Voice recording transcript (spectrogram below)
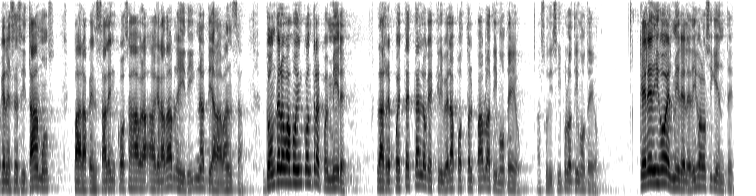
que necesitamos para pensar en cosas agradables y dignas de alabanza. ¿Dónde lo vamos a encontrar? Pues mire, la respuesta está en lo que escribió el apóstol Pablo a Timoteo, a su discípulo Timoteo. ¿Qué le dijo él? Mire, le dijo lo siguiente.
